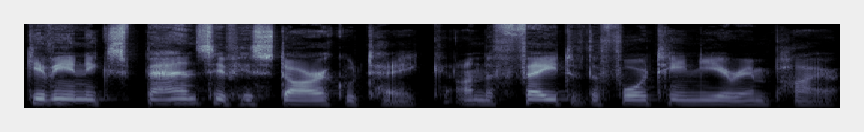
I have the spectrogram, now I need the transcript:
giving an expansive historical take on the fate of the 14-year empire,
